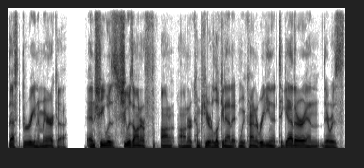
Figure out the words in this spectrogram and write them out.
best brewery in america and she was she was on her on, on her computer looking at it and we were kind of reading it together and there was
